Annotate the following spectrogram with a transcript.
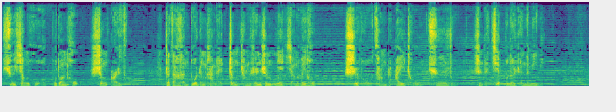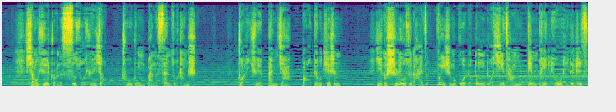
续香火不断后生儿子，这在很多人看来正常人生念想的背后，是否藏着哀愁、屈辱，甚至见不得人的秘密？小学转了四所学校，初中搬了三座城市，转学搬家。保镖贴身，一个十六岁的孩子为什么过着东躲西藏、颠沛流离的日子？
